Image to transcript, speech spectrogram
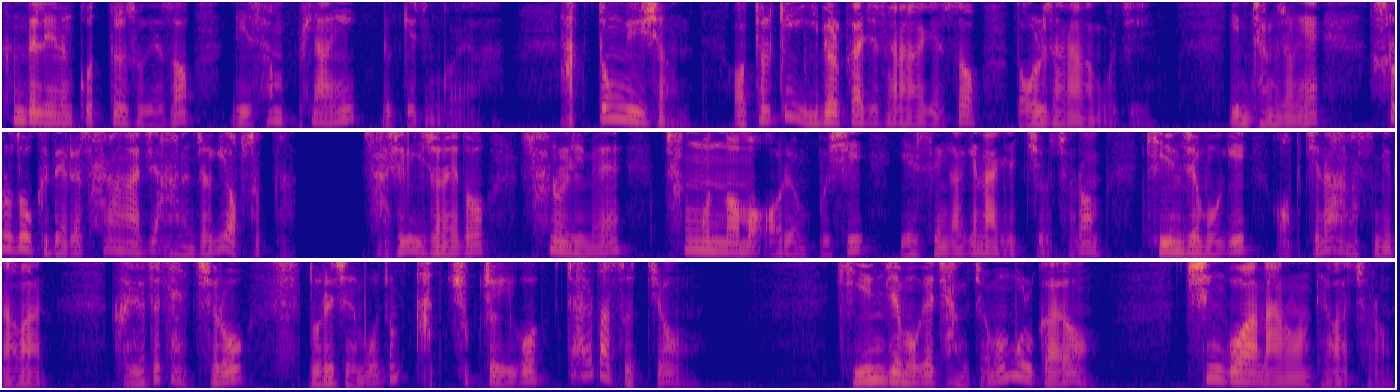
흔들리는 꽃들 속에서 네 삼피향이 느껴진 거야. 악동 뮤지션, 어떻게 이별까지 사랑하겠어? 널 사랑한 거지. 임창정의 하루도 그대를 사랑하지 않은 적이 없었다. 사실 이전에도 산울림의 창문 너머 어렴풋이 옛 생각이 나겠지요처럼 긴 제목이 없지는 않았습니다만 그래도 대체로 노래 제목은 좀 압축적이고 짧았었죠. 긴 제목의 장점은 뭘까요? 친구와 나누는 대화처럼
